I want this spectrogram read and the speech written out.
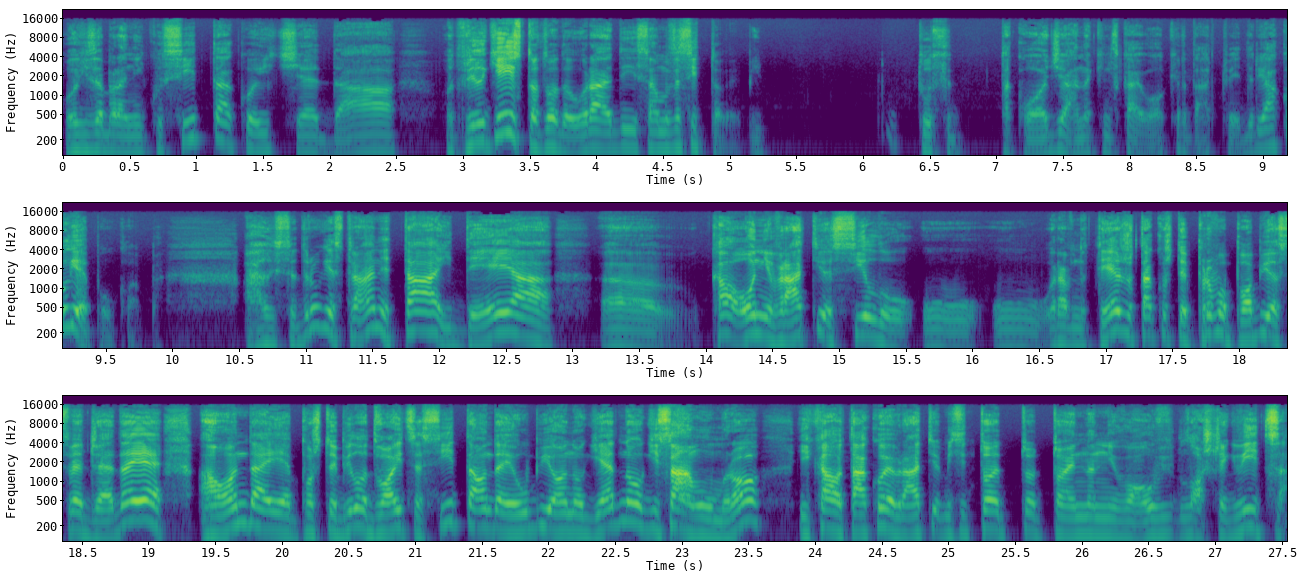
o izabraniku Sita, koji će da otprilike isto to da uradi samo za Sitove. I tu se takođe Anakin Skywalker, Darth Vader jako lijepo uklapa. Ali sa druge strane, ta ideja kao on je vratio silu u, u ravnotežu tako što je prvo pobio sve džedaje, a onda je, pošto je bilo dvojica sita, onda je ubio onog jednog i sam umro i kao tako je vratio, mislim, to, to, to je na nivou lošeg vica.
